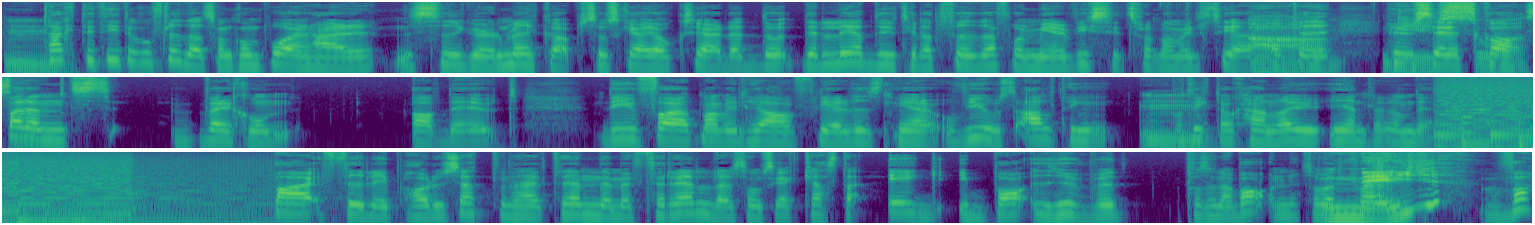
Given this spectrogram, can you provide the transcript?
Mm. tack till TikTok och Frida som kom på den här Sea Girl makeup så ska jag också göra det. Det leder ju till att Frida får mer visits för att man vill se det är hur ser det skaparens version av det ut. Det är ju för att man vill ha fler visningar och views. Allting Mm. på TikTok handlar ju egentligen om det. Filip, har du sett den här trenden med föräldrar som ska kasta ägg i, ba- i huvudet på sina barn? Som ett Nej! prank? Va?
